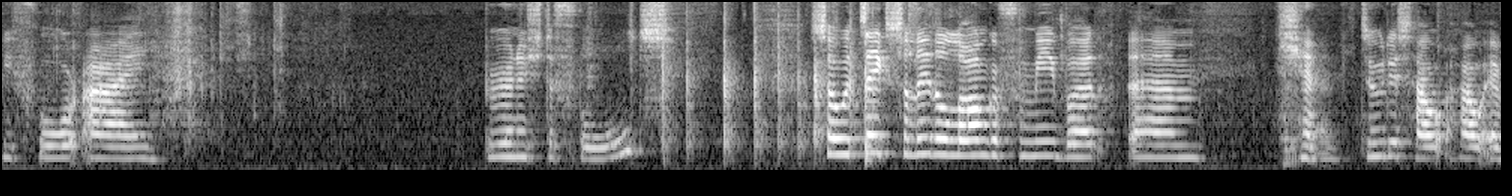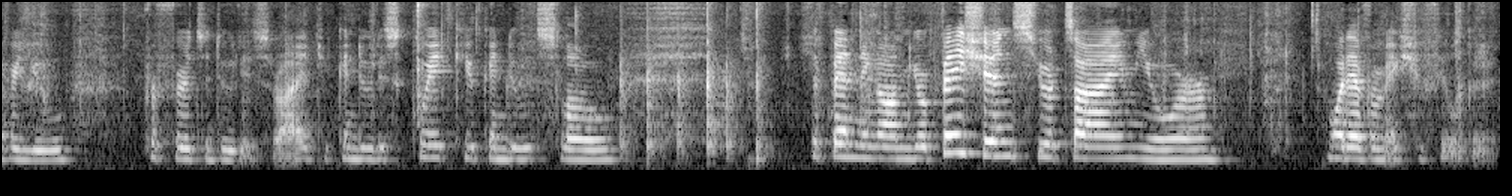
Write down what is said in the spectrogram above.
before I burnish the folds. So it takes a little longer for me, but um, yeah, do this how, however you prefer to do this, right? You can do this quick, you can do it slow, depending on your patience, your time, your whatever makes you feel good.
